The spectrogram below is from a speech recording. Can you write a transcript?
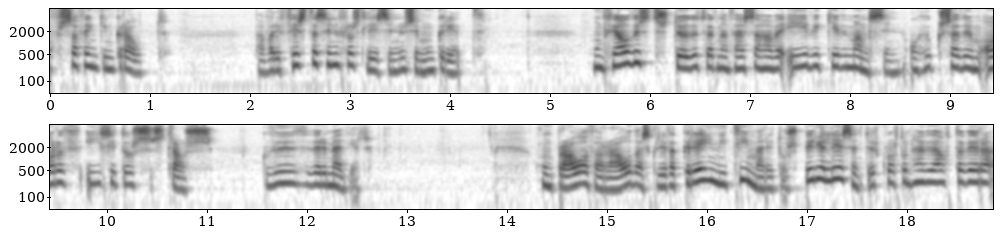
ofsafengin grát. Það var í fyrsta sinni frá slísinu sem hún grétt. Hún þjáðist stöðut vegna þess að hafa yfirgefi mannsinn og hugsaði um orð Ísidós Strauss. Guð veri með þér. Hún brá á þá ráð að skrifa grein í tímaritt og spyrja lesendur hvort hún hefði átt að vera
